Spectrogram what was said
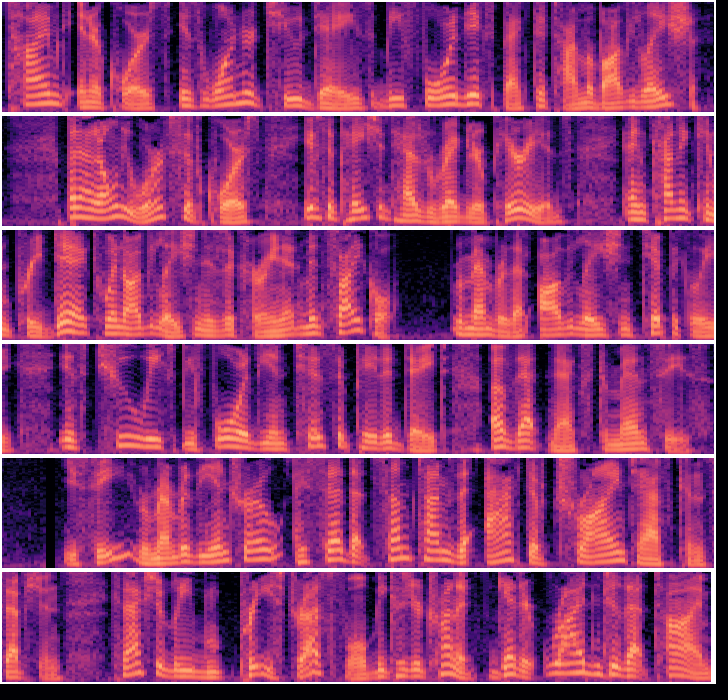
timed intercourse is one or two days before the expected time of ovulation. But that only works, of course, if the patient has regular periods and kind of can predict when ovulation is occurring at mid cycle. Remember that ovulation typically is two weeks before the anticipated date of that next menses. You see, remember the intro? I said that sometimes the act of trying to have conception can actually be pretty stressful because you're trying to get it right into that time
